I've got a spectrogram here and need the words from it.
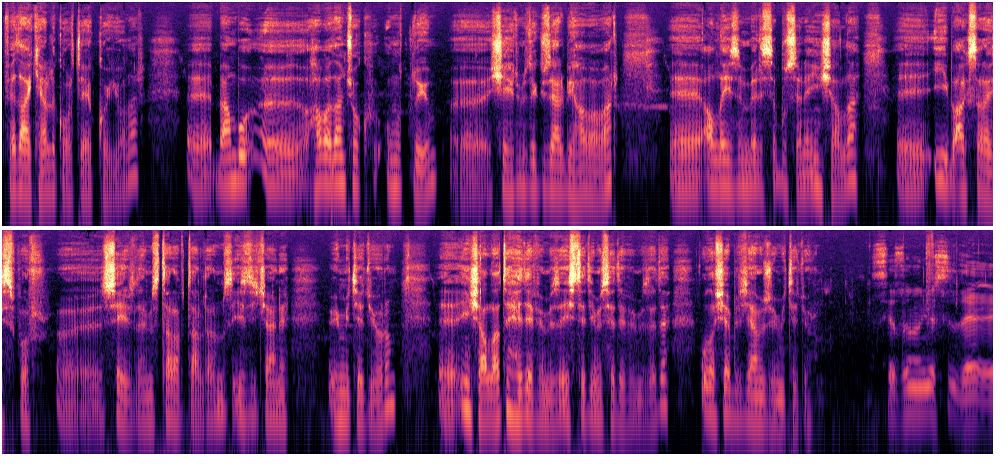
Fedakarlık ortaya koyuyorlar. E, ben bu e, havadan çok umutluyum. E, şehrimizde güzel bir hava var. E, Allah izin verirse bu sene inşallah e, iyi bir Aksaray Spor e, seyircilerimiz, taraftarlarımız izleyeceğini ümit ediyorum. Ee, inşallah da hedefimize, istediğimiz hedefimize de ulaşabileceğimizi ümit ediyorum. Sezon öncesi de e,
